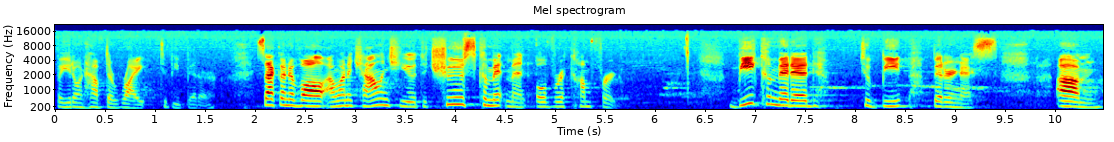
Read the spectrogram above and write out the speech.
but you don't have the right to be bitter. Second of all, I want to challenge you to choose commitment over comfort. Be committed to beat bitterness. Um,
